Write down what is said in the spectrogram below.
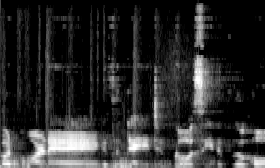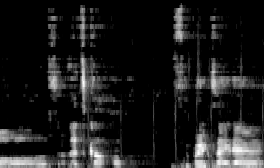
Good morning. It's a day to go see the blue hole. So let's go. Super excited.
